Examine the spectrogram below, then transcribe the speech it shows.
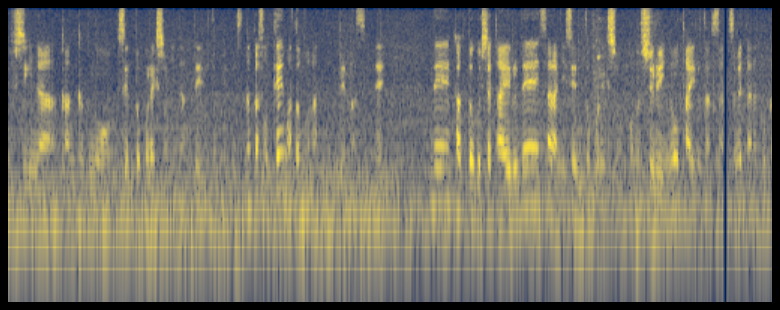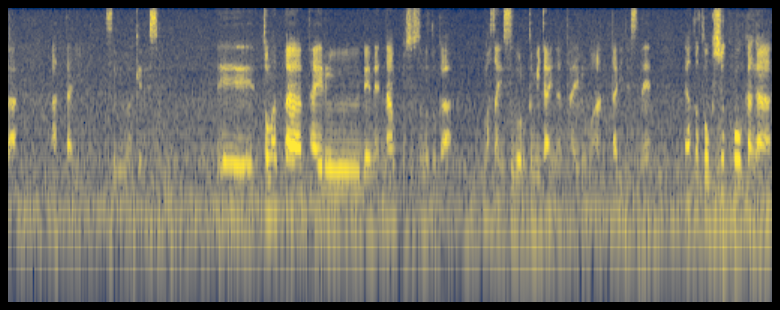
不思議な感覚のセットコレクションになっていると思います。なんかそのテーマとも合ってますよね。で、獲得したタイルでさらにセットコレクション、この種類のタイルたくさん集めたらとかあったりするわけです。で、止まったタイルでね、何歩進むとか、まさにすごろくみたいなタイルもあったりですね。であと特殊効果が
